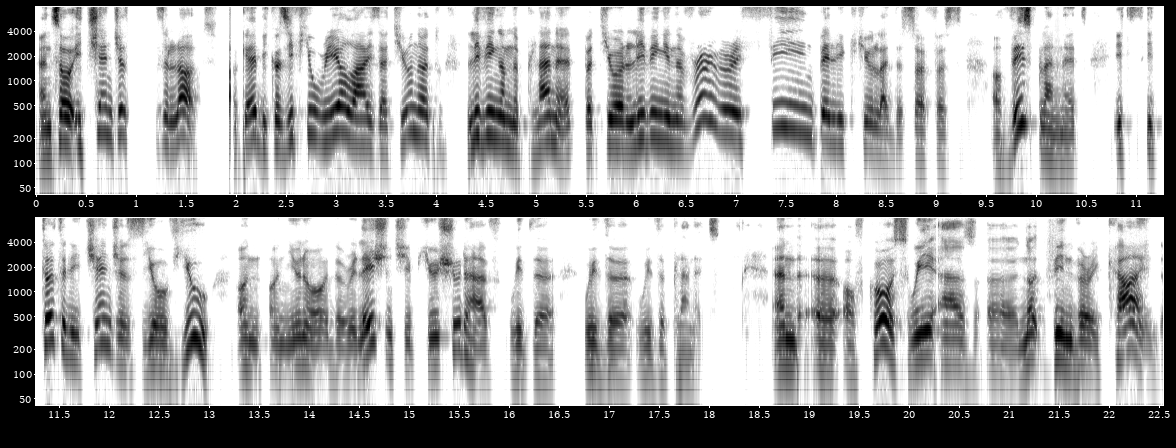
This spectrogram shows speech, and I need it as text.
And so it changes a lot, okay? Because if you realize that you're not living on the planet, but you're living in a very, very thin pellicule at the surface of this planet, it, it totally changes your view on, on, you know, the relationship you should have with the, with the, with the planet. And uh, of course, we have uh, not been very kind,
